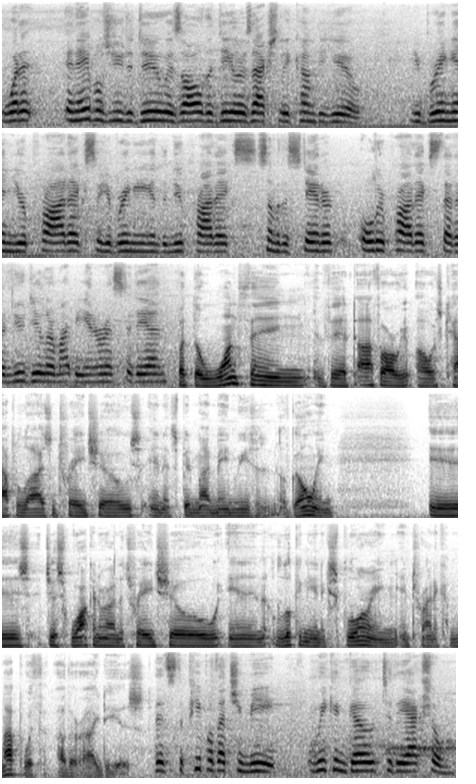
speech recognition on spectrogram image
what it enables you to do is all the dealers actually come to you. You bring in your products, so you're bringing in the new products, some of the standard older products that a new dealer might be interested in. But the one thing that I've always capitalized in trade shows, and it's been my main reason of going, is just walking around the trade show and looking and exploring and trying to come up with other ideas. It's the people that you meet. We can go to the actual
